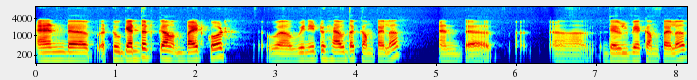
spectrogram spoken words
And uh, to get that bytecode, we need to have the compiler, and uh, there will be a compiler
